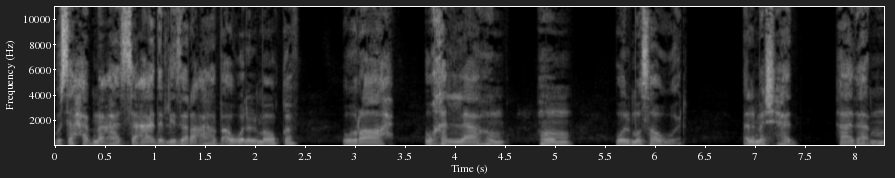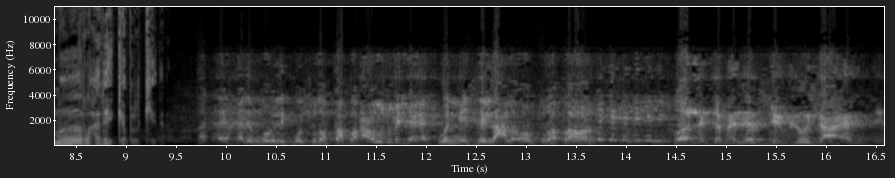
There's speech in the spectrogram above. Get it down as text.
وسحب معها السعادة اللي زرعها بأول الموقف وراح وخلاهم هم والمصور. المشهد هذا مار علي قبل كذا. فجأة يا خالي النور اللي في وشه ده اتطفى أعوذ بالله. والنسر اللي على طار. ولا أنت مالكش فلوس عندي.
